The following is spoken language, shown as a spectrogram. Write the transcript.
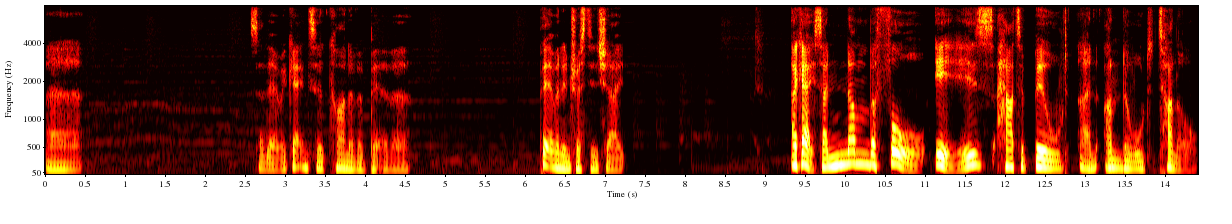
Uh, so there, we're getting to kind of a bit of a bit of an interesting shape. Okay, so number four is how to build an underwater tunnel.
